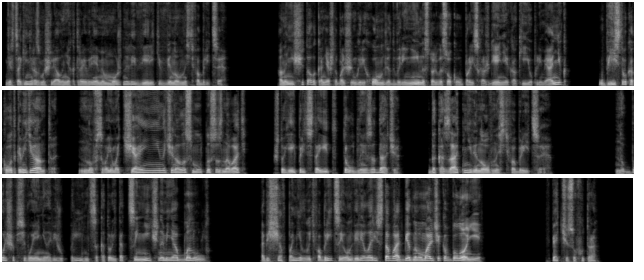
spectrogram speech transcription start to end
Герцогиня размышляла некоторое время, можно ли верить в виновность Фабриция. Она не считала, конечно, большим грехом для дворянина столь высокого происхождения, как ее племянник, убийство какого-то комедианта, но в своем отчаянии начинала смутно сознавать, что ей предстоит трудная задача — доказать невиновность Фабриция. Но больше всего я ненавижу принца, который так цинично меня обманул. Обещав помиловать Фабриция, он велел арестовать бедного мальчика в Болонье. В пять часов утра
